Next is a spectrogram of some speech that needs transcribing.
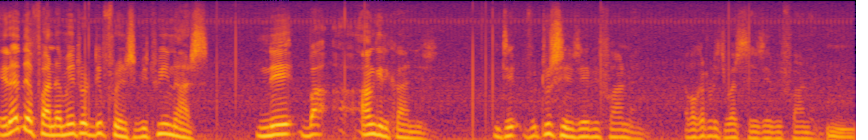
era the fundamental difference between us ne ba anglicans nti tusinza ebifaananyi abakatoliki basinza ebifaananyi Mm.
